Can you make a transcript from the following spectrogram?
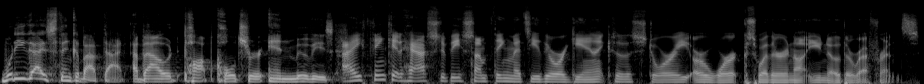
What do you guys think about that? About pop culture in movies? I think it has to be something that's either organic to the story or works whether or not you know the reference.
